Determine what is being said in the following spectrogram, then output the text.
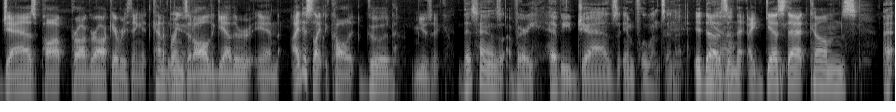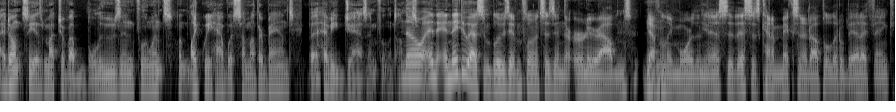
jazz, pop, prog rock, everything. It kind of brings it all together. And I just like to call it good music. This has a very heavy jazz influence in it. It does. Yeah. And I guess that comes. I, I don't see as much of a blues influence like we have with some other bands, but heavy jazz influence on this No, and, and they do have some blues influences in their earlier albums, mm-hmm. definitely more than this. So this is kind of mixing it up a little bit, I think.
